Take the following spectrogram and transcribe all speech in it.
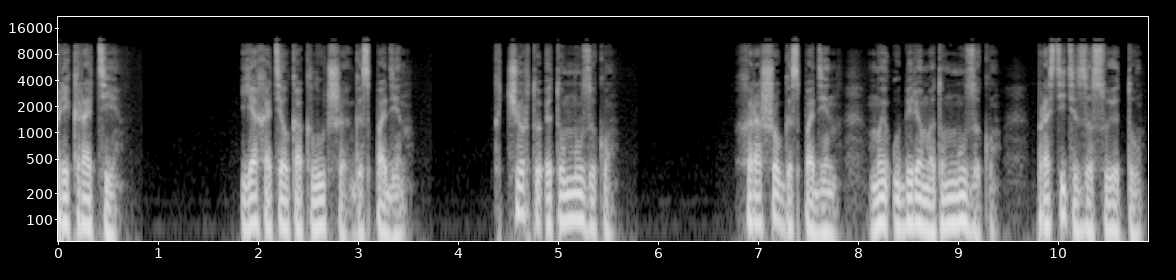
Прекрати. Я хотел как лучше, господин. К черту эту музыку. Хорошо, господин, мы уберем эту музыку. Простите за суету.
